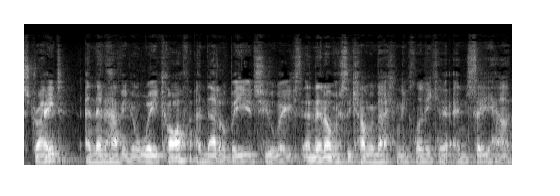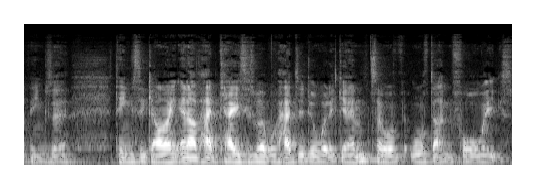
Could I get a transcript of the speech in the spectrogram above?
straight and then having a week off and that'll be your two weeks. And then obviously coming back in the clinic and see how things are things are going. And I've had cases where we've had to do it again so we've, we've done four weeks.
